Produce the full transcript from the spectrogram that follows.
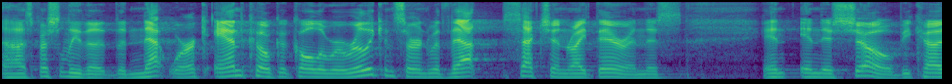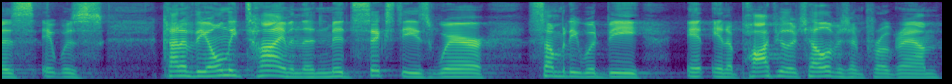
uh, especially the, the network and Coca Cola, were really concerned with that section right there in this in, in this show because it was kind of the only time in the mid 60s where somebody would be in, in a popular television program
